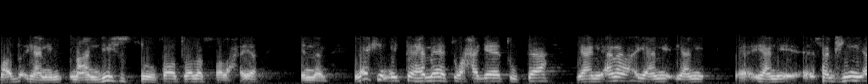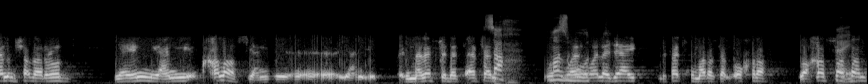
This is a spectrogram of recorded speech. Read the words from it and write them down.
ما يعني ما عنديش السلطات ولا الصلاحية إن. لكن اتهامات وحاجات وبتاع يعني أنا يعني يعني يعني سامحيني أنا مش هقدر أرد لأن يعني خلاص يعني يعني الملف ده اتقفل صح مظبوط ولا داعي لفتحه مرة أخرى وخاصة أيوة.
